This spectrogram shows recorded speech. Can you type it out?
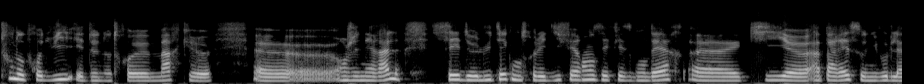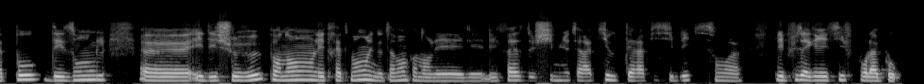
tous nos produits et de notre marque euh, en général, c'est de lutter contre les différents effets secondaires euh, qui apparaissent au niveau de la peau, des ongles et des cheveux pendant les traitements et notamment pendant les, les phases de chimiothérapie ou de thérapie ciblée qui sont les plus agressifs pour la peau.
